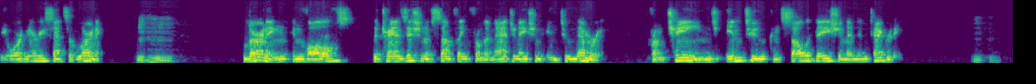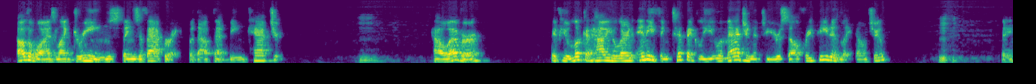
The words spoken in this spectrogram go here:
the ordinary sense of learning. Mm-hmm. Learning involves the transition of something from imagination into memory, from change into consolidation and integrity. Mm-hmm. Otherwise, like dreams, things evaporate without that being captured. Mm. However, if you look at how you learn anything, typically you imagine it to yourself repeatedly, don't you? Mhm. See?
